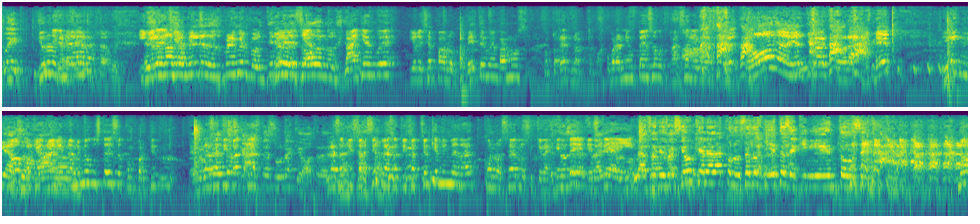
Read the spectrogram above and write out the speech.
Güey, Yo no le gané nada. Y Es yo le el más humilde de los premios, pero tiene de decía, todo lo que... vayan, güey. Yo le decía a Pablo, vete, güey, vamos a cotorrear. No te voy a cobrar ni un peso, güey, pásale, güey. Todavía te iba a cobrar, ¿eh? Venga, No, porque a mí, a mí me gusta eso, compartir la, una de esas satisfac- la- cantas una que otra. la satisfacción, la satisfacción que a mí me da conocerlos y que la gente esté ahí. La satisfacción que le da conocer los billetes de 500. No,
